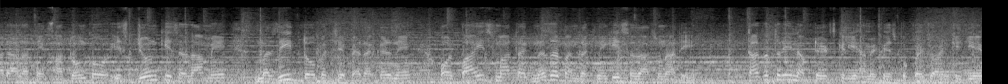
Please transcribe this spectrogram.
अदालत ने खातून को इस जुर्म की सजा में मजीद दो बच्चे पैदा करने और बाईस माह तक नजरबंद रखने की सजा सुना दी। ताज़ा तरीन अपडेट्स के लिए हमें फेसबुक पर ज्वाइन कीजिए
